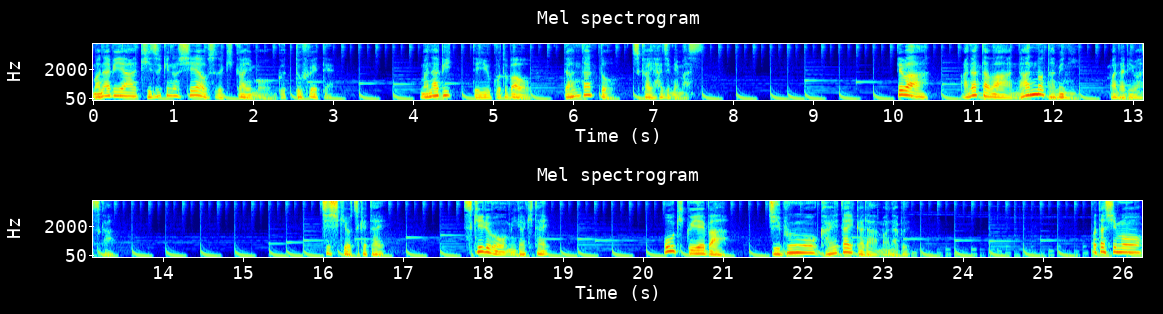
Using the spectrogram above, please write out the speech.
学びや気づきのシェアをする機会もぐっと増えて学びっていう言葉をだんだんと使い始めます。ではあなたは何のために学びますか？知識をつけたい。スキルを磨きたい。大きく言えば自分を変えたいから学ぶ。私も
